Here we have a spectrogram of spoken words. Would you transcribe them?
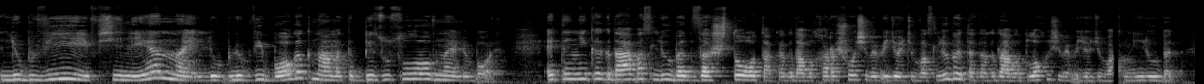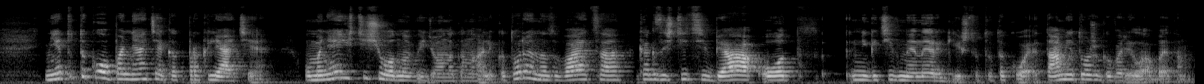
любви Вселенной, люб, любви Бога к нам — это безусловная любовь. Это не когда вас любят за что-то, когда вы хорошо себя ведете, вас любят, а когда вы плохо себя ведете, вас не любят. Нету такого понятия, как проклятие. У меня есть еще одно видео на канале, которое называется «Как защитить себя от негативной энергии», что-то такое. Там я тоже говорила об этом.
